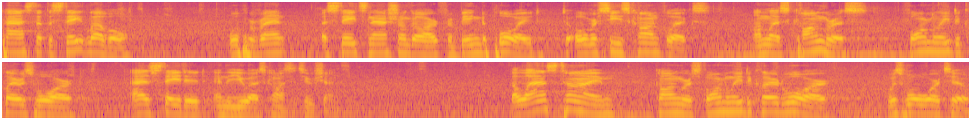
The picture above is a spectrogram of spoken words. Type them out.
passed at the state level will prevent a state's National Guard from being deployed to overseas conflicts unless Congress formally declares war as stated in the U.S. Constitution. The last time Congress formally declared war was World War II.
